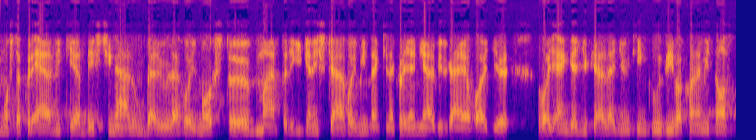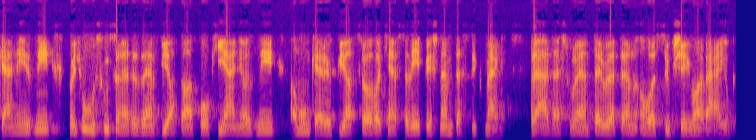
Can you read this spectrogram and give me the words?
most akkor elvi kérdést csinálunk belőle, hogy most már pedig igenis kell, hogy mindenkinek legyen nyelvvizsgája, vagy, vagy engedjük el, legyünk inkluzívak, hanem itt azt kell nézni, hogy 20-25 ezer fiatal fog hiányozni a munkaerőpiacról, hogyha ezt a lépést nem tesszük meg. Ráadásul olyan területen, ahol szükség van rájuk.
